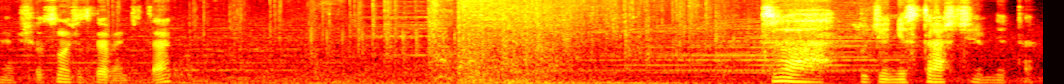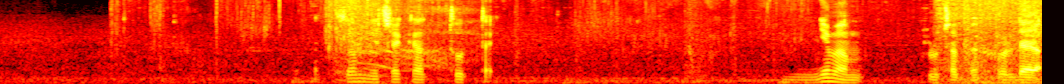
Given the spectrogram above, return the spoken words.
Miałem się odsunąć od krawędzi, tak? Ta, ludzie, nie straszcie mnie te. A co mnie czeka tutaj? Nie mam klucza beholdera.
